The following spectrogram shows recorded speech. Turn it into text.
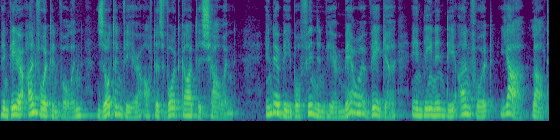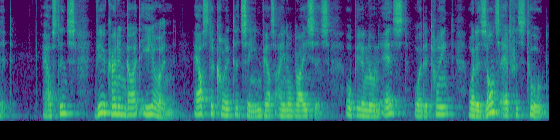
Wenn wir antworten wollen, sollten wir auf das Wort Gottes schauen. In der Bibel finden wir mehrere Wege, in denen die Antwort Ja lautet. Erstens, wir können Gott ehren. 1. Korinther 10, Vers 31. Ob ihr nun esst oder trinkt oder sonst etwas tut,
